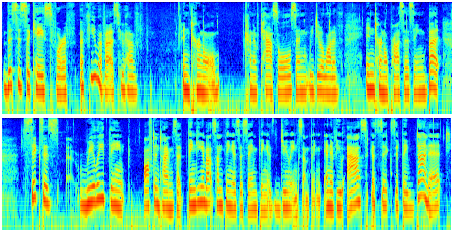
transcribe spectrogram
this is the case for a, f- a few of us who have internal kind of castles and we do a lot of internal processing. But sixes really think oftentimes that thinking about something is the same thing as doing something. And if you ask a six if they've done it,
